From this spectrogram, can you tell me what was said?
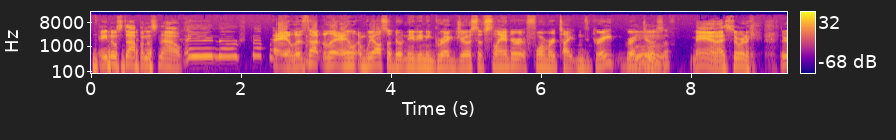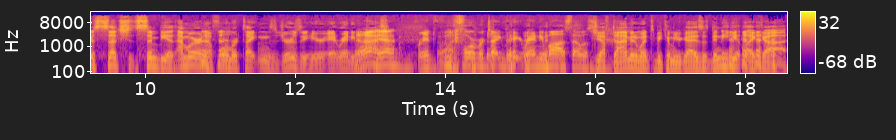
Ain't no stopping us now. Ain't no stopping. Hey, let's not. And we also don't need any Greg Joseph slander. Former Titans great Greg Mm. Joseph. Man, I swear to there's such symbiote. I'm wearing a former Titans jersey here and Randy Moss. Yeah, yeah. Rand, former Titan great Randy Moss. That was Jeff Diamond went to become your guys. Didn't he get like uh,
